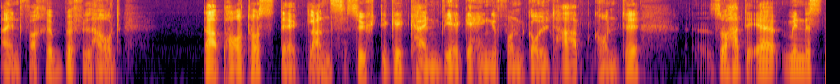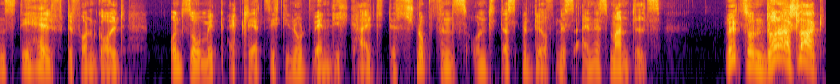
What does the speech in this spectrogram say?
einfache Büffelhaut. Da Porthos, der Glanzsüchtige, kein Wehrgehänge von Gold haben konnte, so hatte er mindestens die Hälfte von Gold, und somit erklärt sich die Notwendigkeit des Schnupfens und das Bedürfnis eines Mantels. »Blitz und Donnerschlag!«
